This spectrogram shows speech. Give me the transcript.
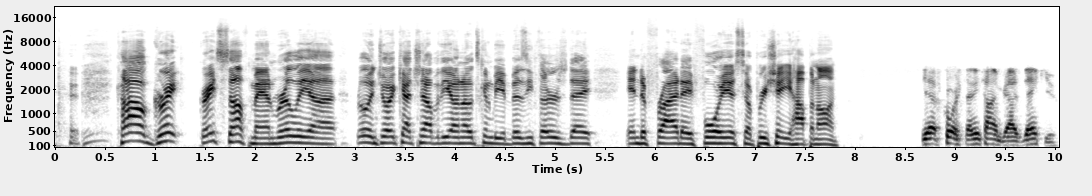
Kyle, great, great stuff, man. Really, uh, really enjoyed catching up with you. I know it's going to be a busy Thursday into Friday for you, so appreciate you hopping on. Yeah, of course. Anytime, guys. Thank you.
